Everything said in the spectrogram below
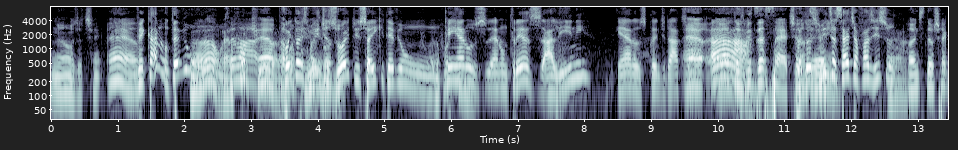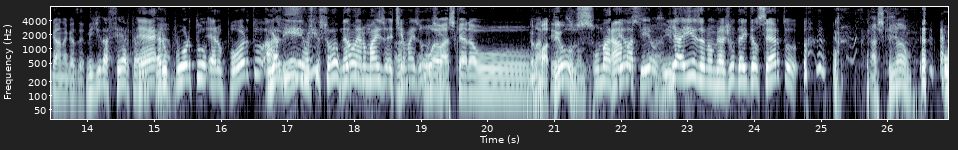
Não, já tinha. É. Vem cá, não teve um. Não, sei era lá, fortinho. é, era tá Foi em bom, fortinho. 2018 isso aí que teve um. Era Quem eram os. Eram três? A Aline. Quem eram os candidatos? É, a- é 2017. Foi antes de mim. 2017, já faz isso? Antes de eu chegar na Gazeta. Medida certa, né? É. Era o Porto. Era o Porto, E a Aline, eu acho que só, o Não, era mais, tinha mais um. Não eu acho que era o. Era o Matheus? O Matheus. Ah, Matheus, E aí, Zé, não me ajuda aí, deu certo? Acho que não. O-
